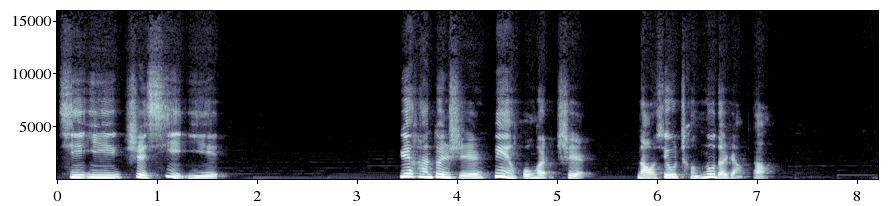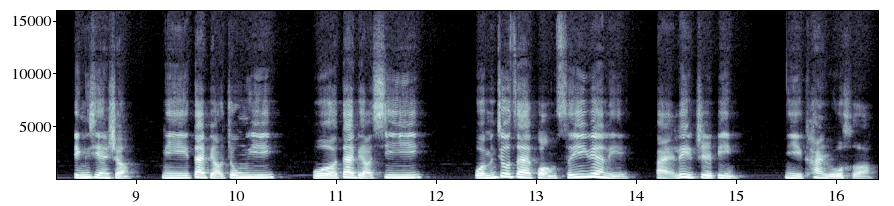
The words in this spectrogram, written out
西医是戏医。”约翰顿时面红耳赤，恼羞成怒地嚷道：“丁先生，你代表中医，我代表西医，我们就在广慈医院里百类治病，你看如何？”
